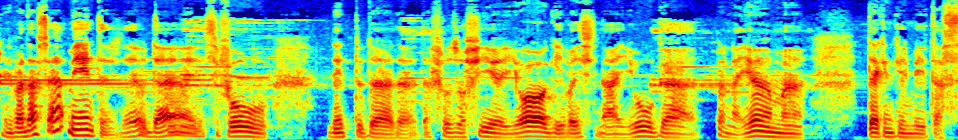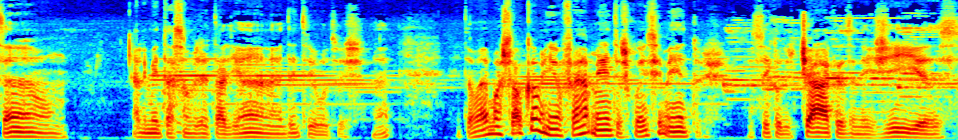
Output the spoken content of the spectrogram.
Ele vai dar ferramentas, né? se for dentro da, da, da filosofia yoga, vai ensinar yoga, pranayama, técnicas de meditação, alimentação vegetariana, dentre outras. Né? Então vai mostrar o caminho, ferramentas, conhecimentos acerca dos chakras, energias,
